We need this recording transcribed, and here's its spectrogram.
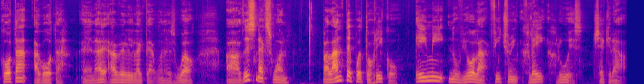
Gota a Gota. And I, I really like that one as well. Uh, this next one, Palante Puerto Rico, Aymée Nuviola featuring Rey Ruiz. Check it out.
